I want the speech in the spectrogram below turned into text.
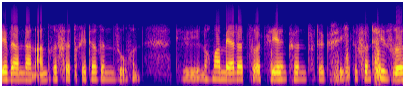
wir werden dann andere Vertreterinnen suchen, die nochmal mehr dazu erzählen können zu der Geschichte von Chisre.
